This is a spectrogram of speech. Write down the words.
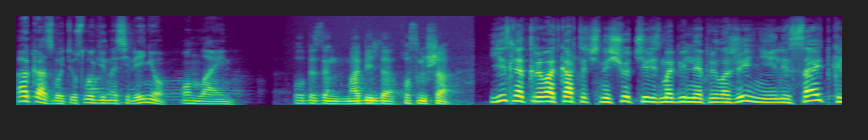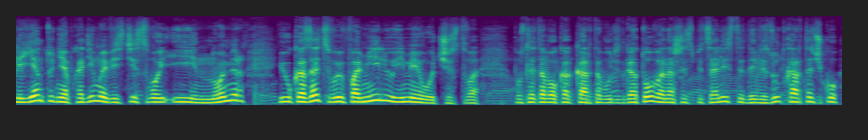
оказывать услуги населению онлайн. Если открывать карточный счет через мобильное приложение или сайт, клиенту необходимо ввести свой ИИН-номер и указать свою фамилию, имя и отчество. После того, как карта будет готова, наши специалисты довезут карточку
